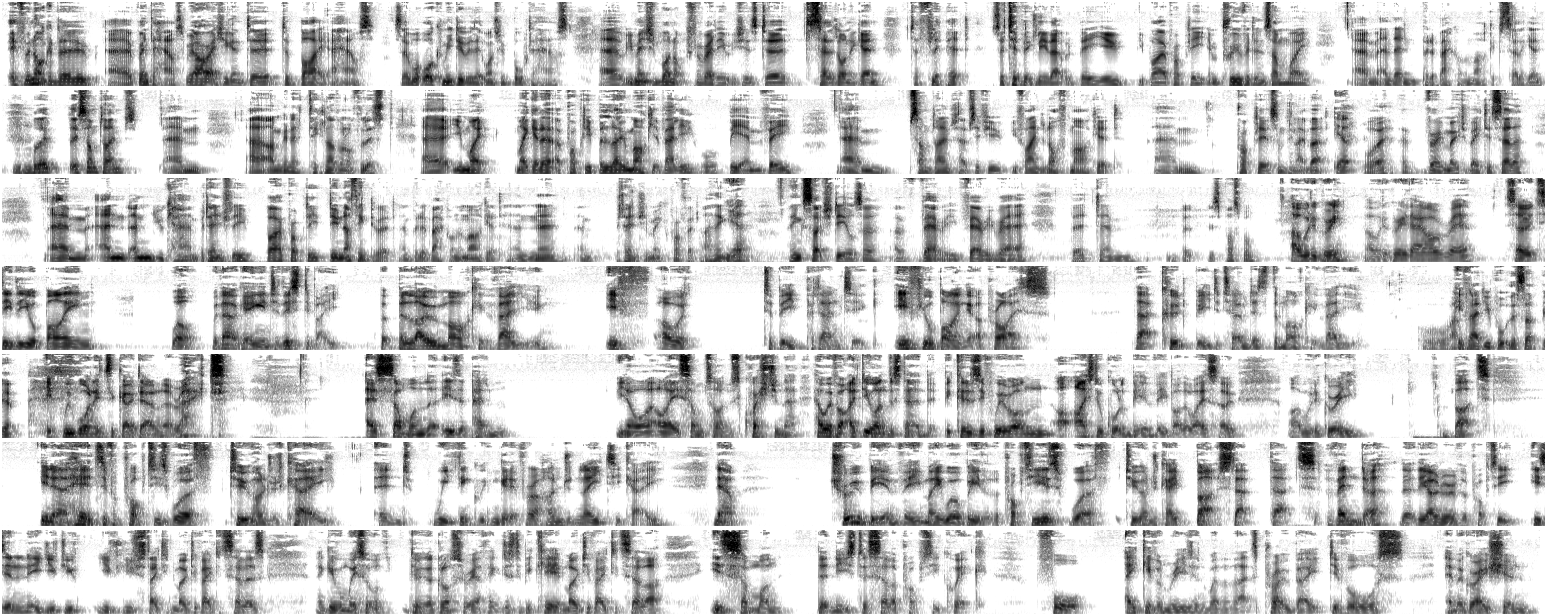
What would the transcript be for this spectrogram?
if we're not going to uh, rent a house, we are actually going to, to buy a house. So what, what can we do with it once we've bought a house? Uh, you mentioned one option already, which is to, to, sell it on again, to flip it. So typically that would be you, you buy a property, improve it in some way, um, and then put it back on the market to sell again. Although, though sometimes, um, uh, I'm going to take another one off the list. Uh, you might might get a, a property below market value or BMV. Um, sometimes, perhaps if you, you find an off market um, property or something like that, Yep. or a, a very motivated seller. Um, and, and you can potentially buy a property, do nothing to it and put it back on the market and, uh, and potentially make a profit. I think, Yeah. I think such deals are, are very, very rare, but, um, but it's possible. I would agree. I would agree they are rare. So it's either you're buying, well, without getting into this debate, but below market value. If I were to be pedantic, if you're buying at a price, that could be determined as the market value. Oh, I'm If- glad you brought this up. Yep. If we wanted to go down that road, as someone that is a pedant, you know, I, I sometimes question that. However, I do understand it because if we're on, I I still call them BMV, by the way, so I would agree. But in our heads, if a property is worth 200k and we think we can get it for 180k, now true BMV may well be that the property is worth 200k, but that that vendor, the, the owner of the property, is in need. You've, you've you've you've stated motivated sellers, and given we're sort of doing a glossary, I think just to be clear, motivated seller is someone that needs to sell a property quick for a given reason, whether that's probate, divorce, emigration,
